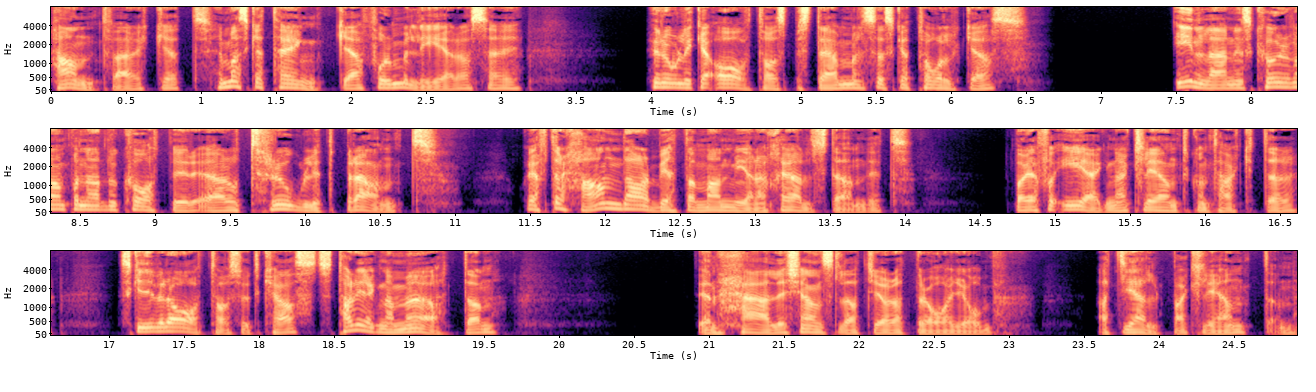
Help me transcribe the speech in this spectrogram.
Hantverket, hur man ska tänka, formulera sig, hur olika avtalsbestämmelser ska tolkas. Inlärningskurvan på en advokatbyrå är otroligt brant och efterhand arbetar man mer självständigt. Börjar få egna klientkontakter, skriver avtalsutkast, tar egna möten. Det är en härlig känsla att göra ett bra jobb, att hjälpa klienten.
